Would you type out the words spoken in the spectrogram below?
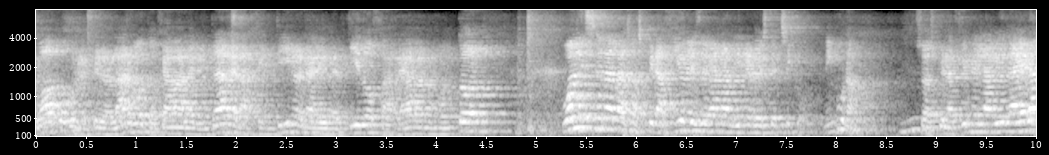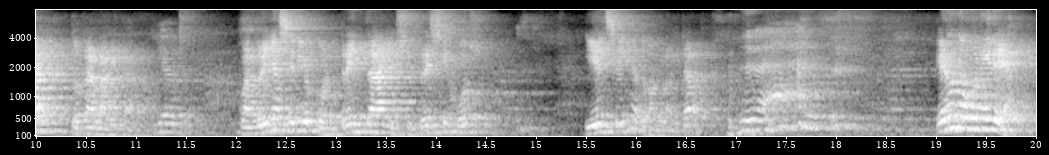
guapo, con el pelo largo, tocaba la guitarra, era argentino, era divertido, farreaban un montón. ¿Cuáles eran las aspiraciones de ganar dinero de este chico? Ninguna. Su aspiración en la vida era tocar la guitarra. Cuando ella se vio con 30 años y tres hijos, y él seguía tocando la guitarra. ¿Era una buena idea?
